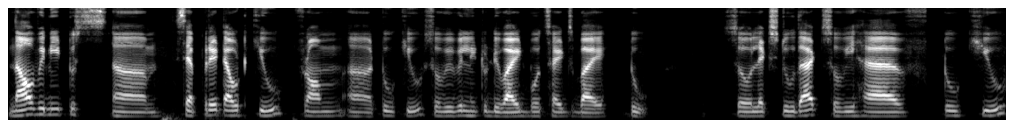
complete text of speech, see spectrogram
Now we need to um, separate out q from uh, 2q. So we will need to divide both sides by 2. So let's do that. So we have 2q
